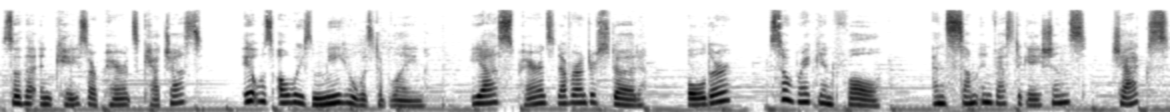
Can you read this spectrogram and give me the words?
so that in case our parents catch us, it was always me who was to blame. Yes, parents never understood. Older? So rake in full. And some investigations? Checks?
